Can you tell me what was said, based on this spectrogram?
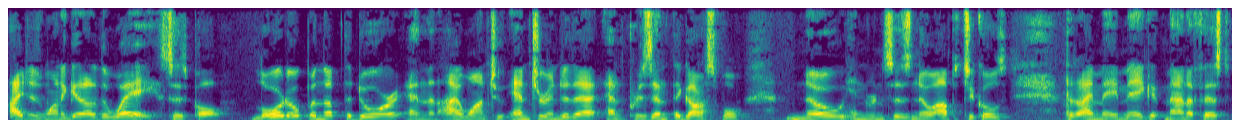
I just want to get out of the way, says Paul. Lord, open up the door, and then I want to enter into that and present the gospel. No hindrances, no obstacles, that I may make it manifest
